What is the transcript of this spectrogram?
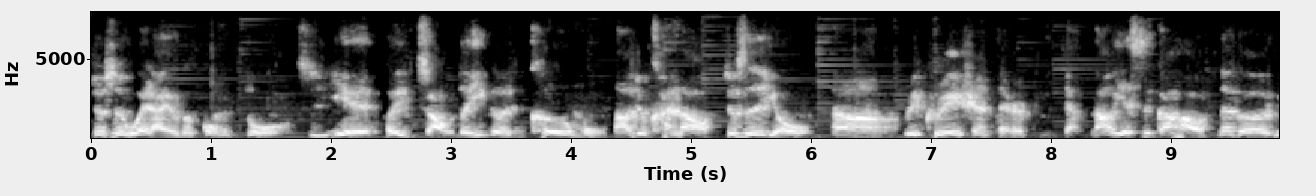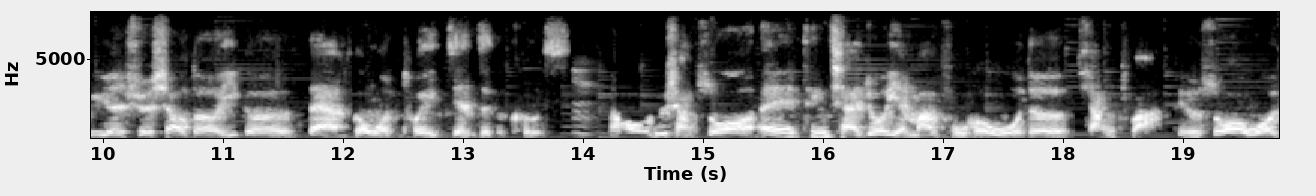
就是未来有个工作职业可以找的一个科目。然后就看到就是有呃 recreation therapy。然后也是刚好那个语言学校的一个 staff 跟我推荐这个课然后我就想说，哎，听起来就也蛮符合我的想法。比如说我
